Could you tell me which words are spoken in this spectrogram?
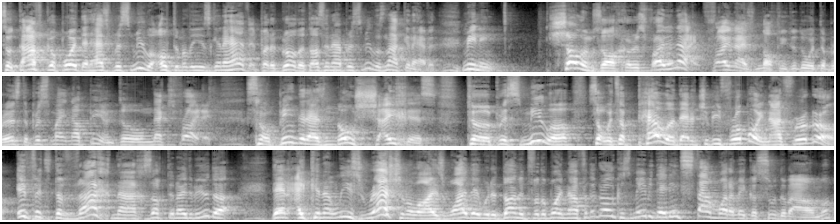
So Dafka boy that has bris milah ultimately is going to have it, but a girl that doesn't have bris milah is not going to have it. Meaning Shalom Zocher is Friday night. Friday night has nothing to do with the bris. The bris might not be until next Friday. So being that has no shaykhis to bris mila, so it's a pella that it should be for a boy, not for a girl. If it's the vachnach, Zok then I can at least rationalize why they would have done it for the boy, not for the girl, because maybe they didn't stop want to make a suda alma.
